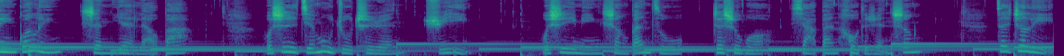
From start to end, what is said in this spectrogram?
欢迎光临深夜聊吧，我是节目主持人徐颖，我是一名上班族，这是我下班后的人生，在这里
